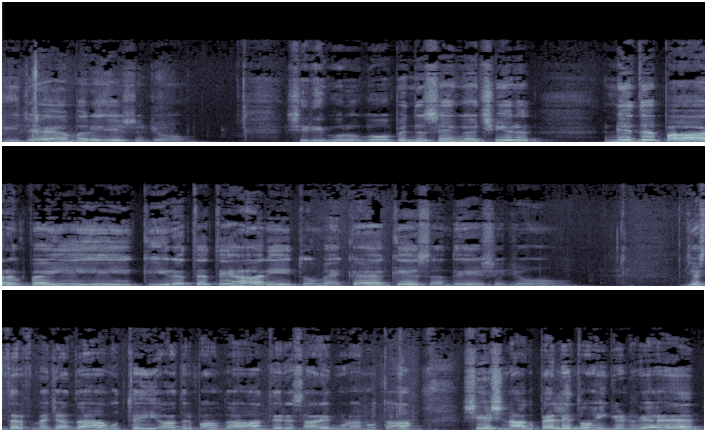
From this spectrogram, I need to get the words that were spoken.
ਕੀ ਜੈ ਅਮਰੇਸ਼ ਜੋ। ਸ੍ਰੀ ਗੁਰੂ ਗੋਬਿੰਦ ਸਿੰਘ ਛਿਰ ਨਿਦ ਪਾਰ ਪਈ, ਕੀਰਤ ਤਿਹਾਰੀ ਤੁਮੇ ਕਹਿ ਕੇ ਸੰਦੇਸ਼ ਜੋ। ਜਿਸ ਤਰਫ ਮੈਂ ਜਾਂਦਾ ਹਾਂ, ਉੱਥੇ ਹੀ ਆਦਰ ਪਾਉਂਦਾ ਹਾਂ, ਤੇਰੇ ਸਾਰੇ ਗੁਣਾਂ ਨੂੰ ਤਾਂ ਸ਼ੇਸ਼ਨਾਗ ਪਹਿਲੇ ਤੋਂ ਹੀ ਗਿਣ ਰਿਹਾ ਹੈ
